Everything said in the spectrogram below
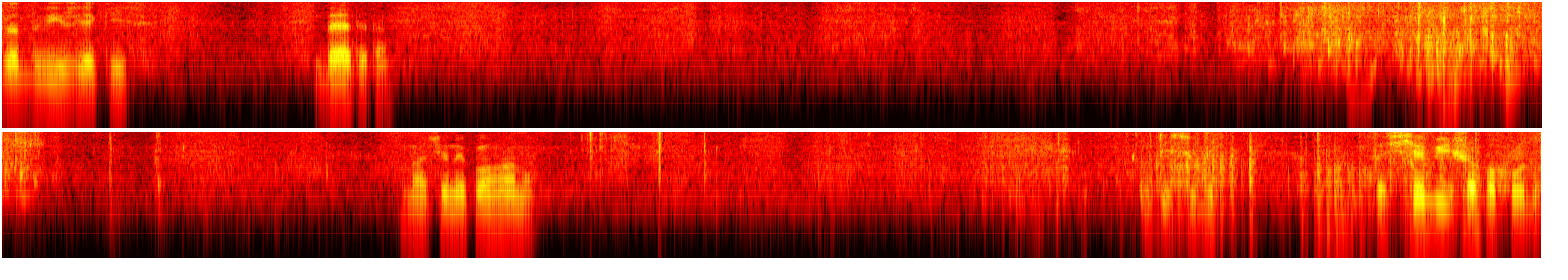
Задвіж якийсь. Де ти там? Наче непогано. Іди сюди. Це ще більше походу.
